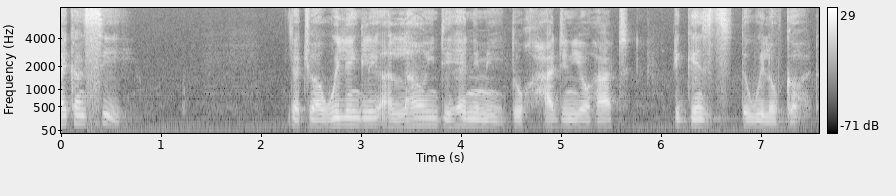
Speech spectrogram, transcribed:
I can see that you are willingly allowing the enemy to harden your heart against the will of God.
